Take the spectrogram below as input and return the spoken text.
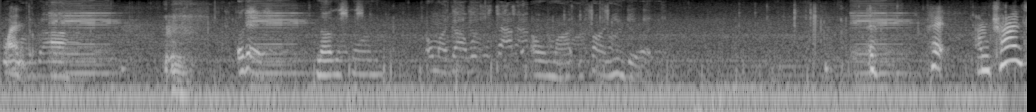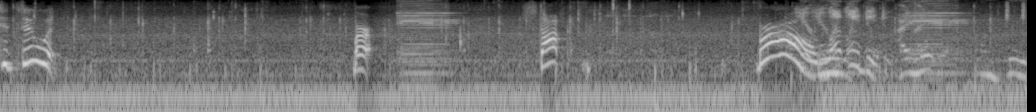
What? Oh okay, now this one. Oh my god, what just happened? Oh my, fine, you do it. Hey, I'm trying to do it. Bro. Stop. Bro. Here, let me do it. I know what I'm doing.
